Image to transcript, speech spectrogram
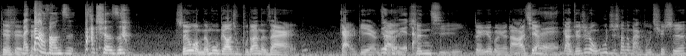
对对，买大房子、大车子。所以我们的目标就不断的在改变，在升级，对，越滚越大，而且感觉这种物质上的满足其实。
